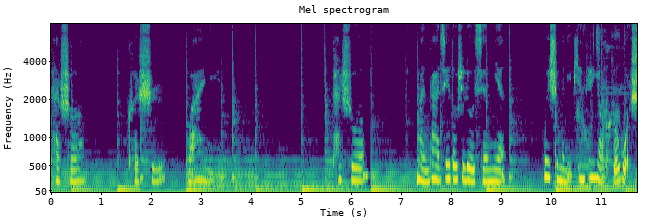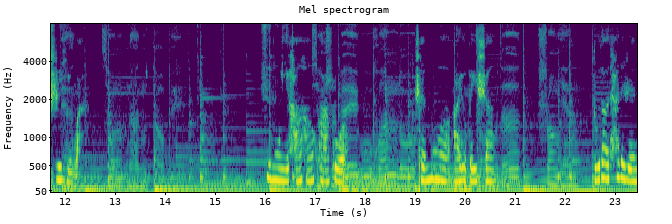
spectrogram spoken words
他说：“可是我爱你。”他说：“满大街都是六鲜面，为什么你偏偏要和我吃一碗？”字幕一行行划过，沉默而又悲伤。读到他的人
